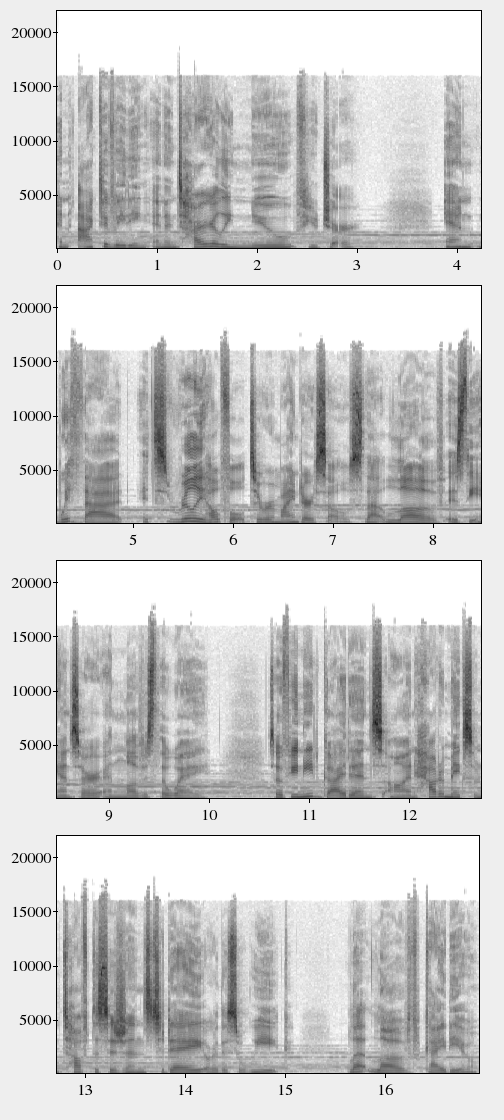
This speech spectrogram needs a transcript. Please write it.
and activating an entirely new future. And with that, it's really helpful to remind ourselves that love is the answer and love is the way. So if you need guidance on how to make some tough decisions today or this week, let love guide you.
